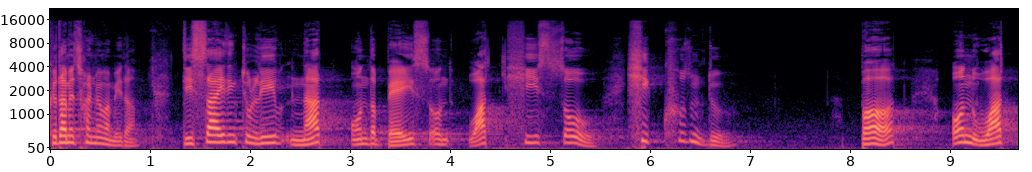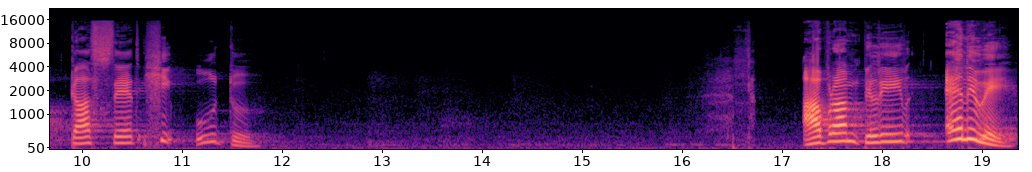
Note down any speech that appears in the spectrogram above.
그 다음에 설명합니다. Deciding to live not on the base on what he saw he couldn't do, but on what God said he would do. 아브라함 believed anyway.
